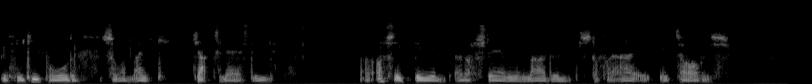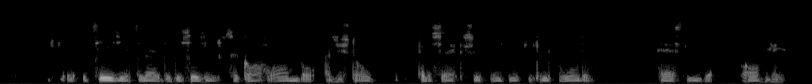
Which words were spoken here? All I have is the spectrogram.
we can keep hold of someone like Jackson Hastings. Obviously, being an Australian lad and stuff like that, it, it's always it's easier to make the decision to go home. But I just hope, for the sake of Super League, we can keep hold of Hastings over here.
